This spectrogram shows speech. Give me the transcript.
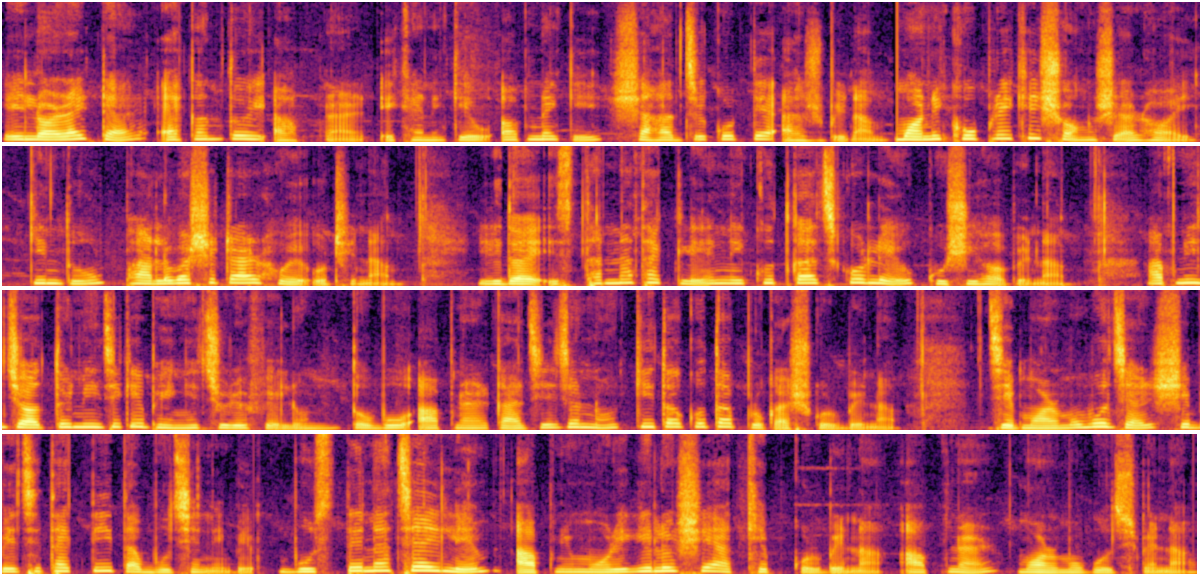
এই লড়াইটা একান্তই আপনার। এখানে কেউ আপনাকে সাহায্য করতে আসবে না। মনে ক্ষোভ রেখে সংসার হয়, কিন্তু ভালোবাসাটা আর হয়ে ওঠে না। হৃদয়ে স্থান না থাকলে নিখুঁত কাজ করলেও খুশি হবে না। আপনি যত নিজেকে ভেঙে চুরে ফেলুন তবু আপনার কাজের জন্য কৃতজ্ঞতা প্রকাশ করবে না। যে মর্ম বোঝার সে বেঁচে থাকতেই তা বুঝে নেবে। বুঝতে না চাইলে আপনি মরে গেলেও সে আক্ষেপ করবে না। আপনার মর্ম বুঝবে না।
